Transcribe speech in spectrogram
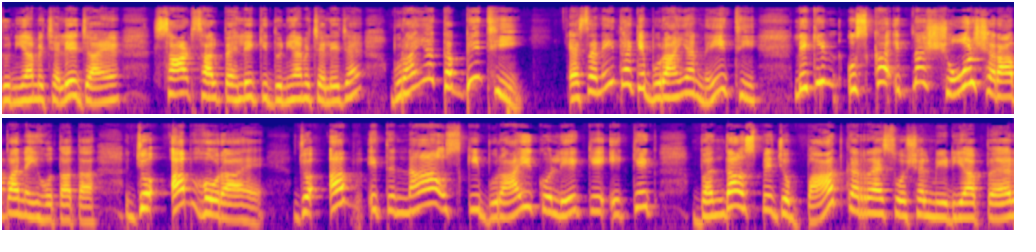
دنیا میں چلے جائیں، ساٹھ سال پہلے کی دنیا میں چلے جائیں، برائیاں تب بھی تھیں۔ ایسا نہیں تھا کہ برائیاں نہیں تھیں، لیکن اس کا اتنا شور شرابہ نہیں ہوتا تھا جو اب ہو رہا ہے۔ جو اب اتنا اس کی برائی کو لے کے ایک ایک بندہ اس پہ جو بات کر رہا ہے سوشل میڈیا پر،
